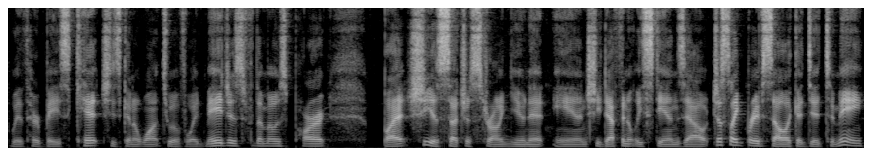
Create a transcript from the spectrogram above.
with her base kit she's going to want to avoid mages for the most part but she is such a strong unit and she definitely stands out. Just like Brave Celica did to me,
